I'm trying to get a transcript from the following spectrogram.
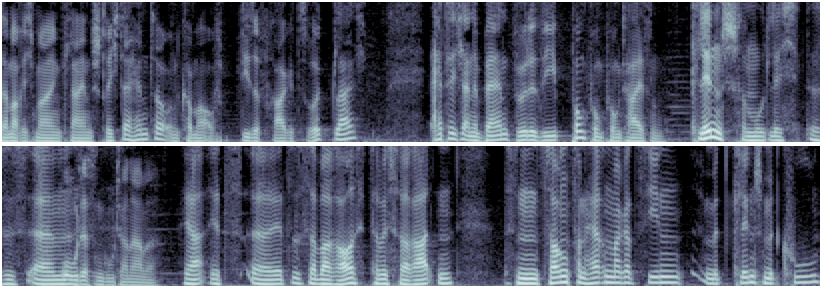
Da mache ich mal einen kleinen Strich dahinter und komme auf diese Frage zurück gleich. Hätte ich eine Band, würde sie Punkt, Punkt, Punkt heißen. Clinch vermutlich. Das ist, ähm, oh, das ist ein guter Name. Ja, jetzt, äh, jetzt ist es aber raus, jetzt habe ich es verraten. Das ist ein Song von Herrenmagazin mit Clinch mit Q.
